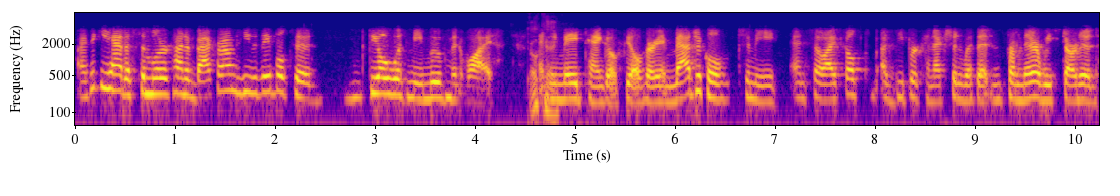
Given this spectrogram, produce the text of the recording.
I think he had a similar kind of background. He was able to deal with me movement wise. Okay. And he made tango feel very magical to me. And so I felt a deeper connection with it. And from there, we started,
